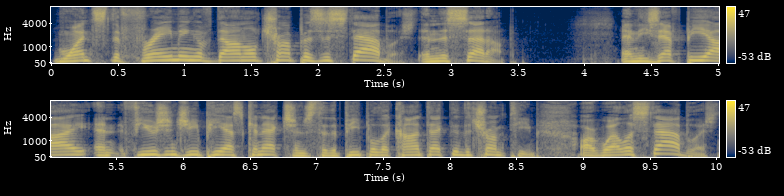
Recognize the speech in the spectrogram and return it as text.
Once the framing of Donald Trump is established and the setup, and these FBI and Fusion GPS connections to the people that contacted the Trump team are well established,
